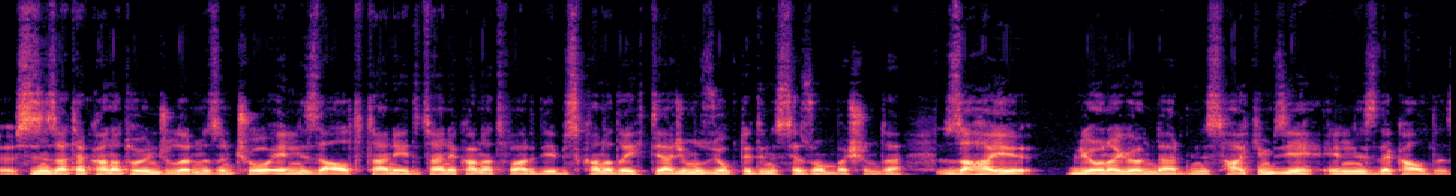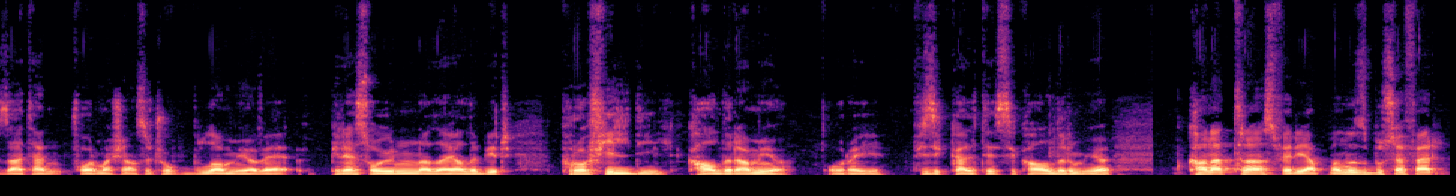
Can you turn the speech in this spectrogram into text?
E, sizin zaten kanat oyuncularınızın çoğu elinizde 6 tane 7 tane kanat var diye biz kanada ihtiyacımız yok dediniz sezon başında. Zaha'yı Lyon'a gönderdiniz. Hakim Ziyeh elinizde kaldı. Zaten forma şansı çok bulamıyor ve pres oyununa dayalı bir profil değil. Kaldıramıyor orayı. Fizik kalitesi kaldırmıyor. Kanat transferi yapmanız bu sefer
